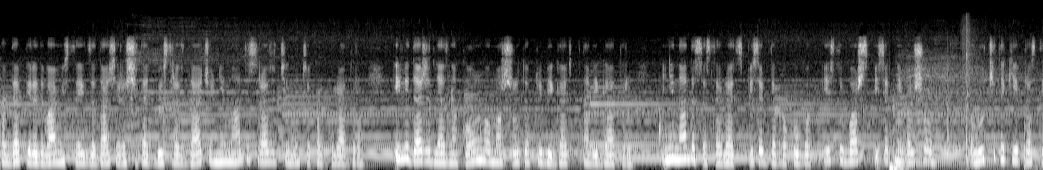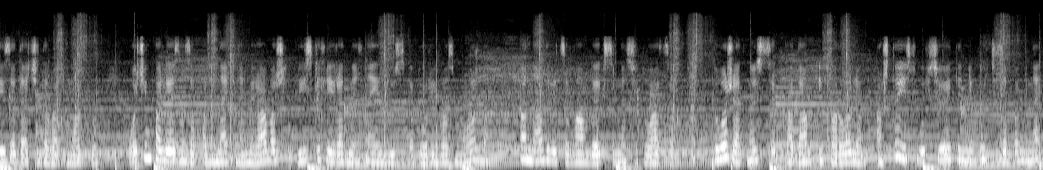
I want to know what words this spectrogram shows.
Когда перед вами стоит задача рассчитать быстро сдачу, не надо сразу тянуться к калькулятору или даже для знакомого маршрута прибегать к навигатору. И не надо составлять список для покупок, если ваш список небольшой. Лучше такие простые задачи давать мозгу. Очень полезно запоминать номера ваших близких и родных наизусть, которые, возможно, понадобятся вам в экстренных ситуациях. Тоже относится к кодам и паролям. А что, если вы все это не будете запоминать?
